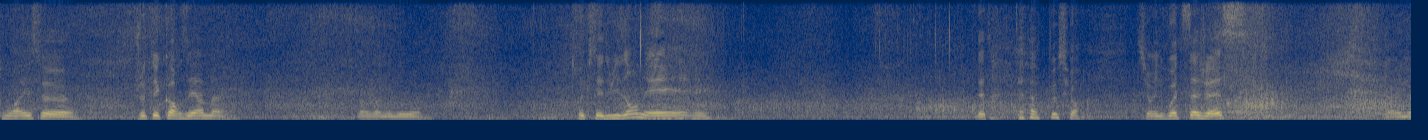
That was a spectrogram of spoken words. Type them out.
pour aller se jeter corps et âme dans un nouveau truc séduisant, mais d'être un peu sur, sur une voie de sagesse, une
